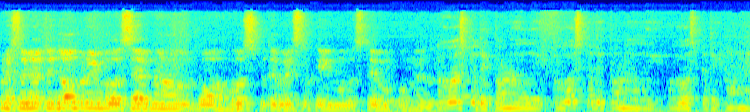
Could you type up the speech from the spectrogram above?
прославляти доброго і милосердного Бога. Господи, вислухай і милостиво помилуй. Господи, помилуй. Господи, помилуй. Господи, помилуй.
